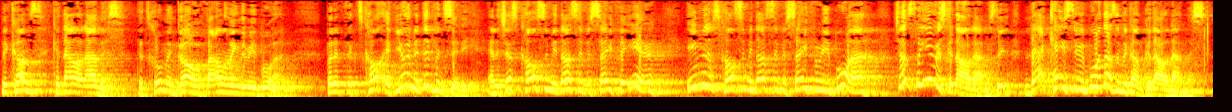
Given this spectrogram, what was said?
becomes kedal amis. The tchumen go following the ribua. But if it's called, if you're in a different city and it's just kol semidase b'seifer ir, even if it's kol semidase b'seifer ibua, just the ir is kadal adamis. That case, the ibua doesn't become kadal adamis.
